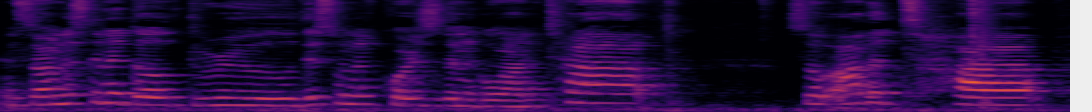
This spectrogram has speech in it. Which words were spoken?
And so I'm just gonna go through, this one of course is gonna go on top. So all the top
